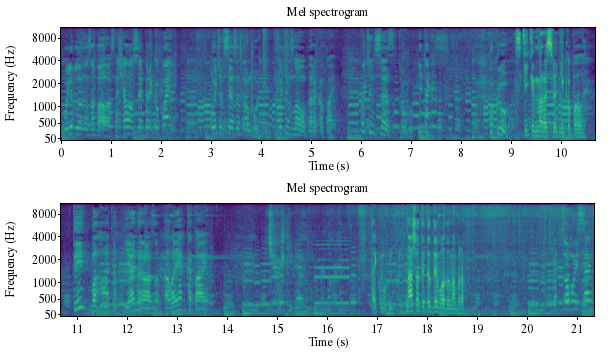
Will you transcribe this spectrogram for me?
улюблена забава. Спочатку все перекопай, потім все затрамбуй. Потім знову перекопай. Потім все затрамбуй. І так по кругу. Скільки ми раз сьогодні копали? Ти багато, я не разу, але я катаю. Чехашки, бляха. Так на що ти туди воду набрав? Так в цьому і сенс.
